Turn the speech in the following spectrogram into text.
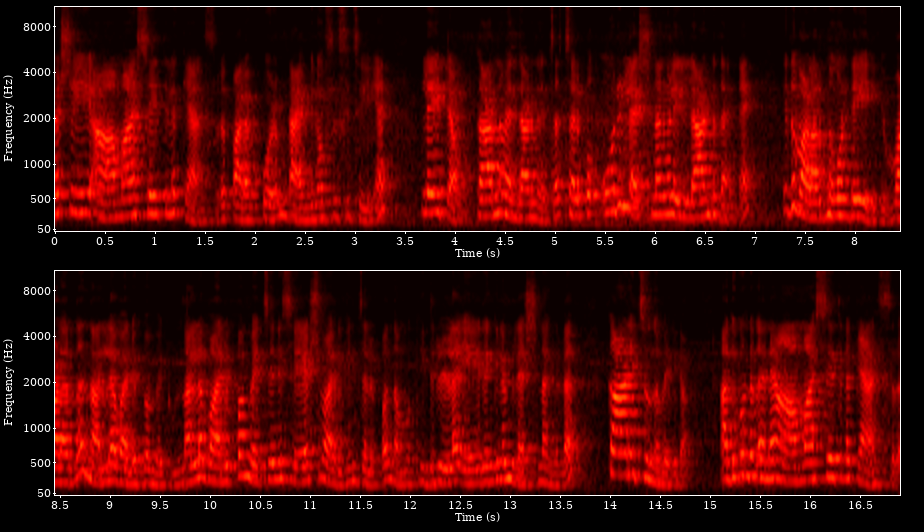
പക്ഷേ ഈ ആമാശയത്തിലെ ക്യാൻസർ പലപ്പോഴും ഡയഗ്നോസിസ് ചെയ്യാൻ ലേറ്റ് ആവും. കാരണം എന്താണെന്ന് വെച്ചാൽ ചിലപ്പോൾ ഒരു ലക്ഷണങ്ങൾ ഇല്ലാണ്ട് തന്നെ ഇത് വളർന്നുകൊണ്ടേയിരിക്കും. വളർന്ന് നല്ല വലുപ്പം വെക്കും. നല്ല വലുപ്പം വെച്ചതിന് ശേഷമായിരിക്കും ചിലപ്പോൾ നമുക്ക് ഇതിലുള്ള ഏതെങ്കിലും ലക്ഷണങ്ങൾ കാണിച്ചെന്ന് വരിക. അതുകൊണ്ട് തന്നെ ആമാശയത്തിലെ ക്യാൻസർ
